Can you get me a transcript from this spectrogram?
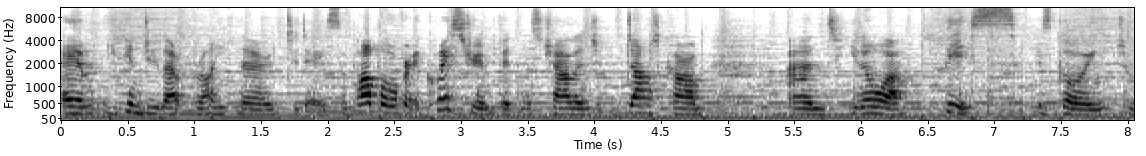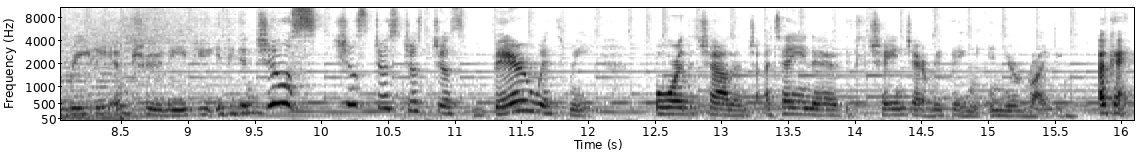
Um, you can do that right now today. So pop over equestrianfitnesschallenge.com and you know what this is going to really and truly if you if you can just just just just just bear with me for the challenge. I tell you now it'll change everything in your riding okay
